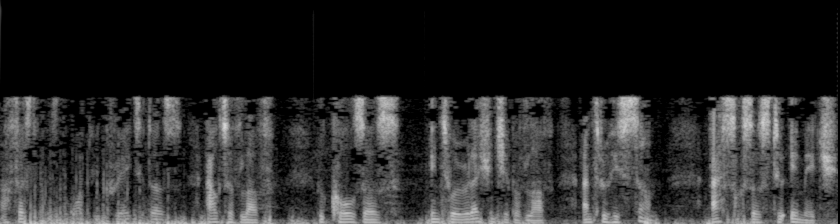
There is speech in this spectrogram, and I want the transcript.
Our first love is the one who created us out of love, who calls us into a relationship of love, and through his Son asks us to image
